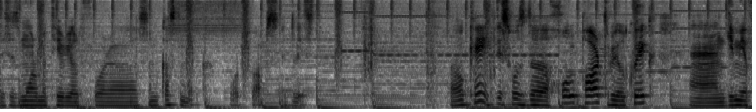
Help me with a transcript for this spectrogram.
this is more material for uh, some custom work or swaps at least. Okay this was the whole part real quick. And give me a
